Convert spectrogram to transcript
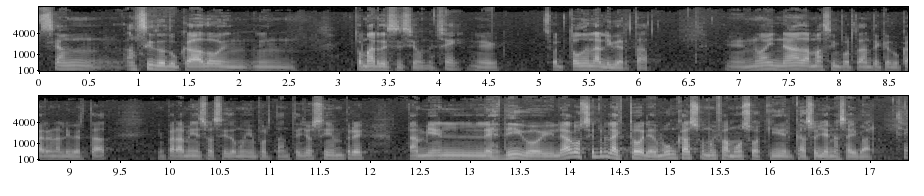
se han, han sido educados en, en tomar decisiones, Sí. eh, sobre todo en la libertad. Eh, no hay nada más importante que educar en la libertad y para mí eso ha sido muy importante. Yo siempre también les digo y le hago siempre la historia. Hubo un caso muy famoso aquí, el caso Llena Saibar, Sí.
